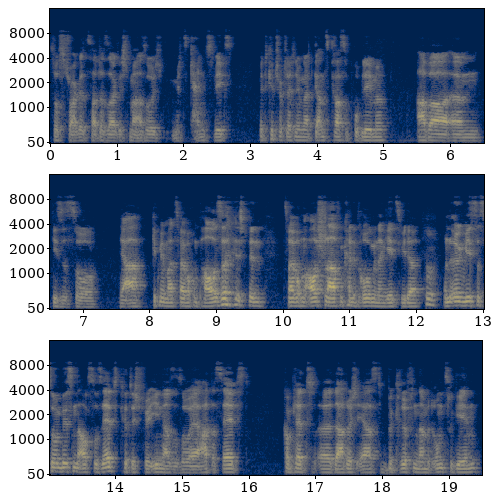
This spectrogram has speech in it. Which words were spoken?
so Struggles hatte, sage ich mal. Also ich möchte keineswegs mit Kitschverkleidung hat ganz krasse Probleme, aber ähm, dieses so, ja, gib mir mal zwei Wochen Pause, ich bin zwei Wochen ausschlafen, keine Drogen, dann geht's wieder. Hm. Und irgendwie ist das so ein bisschen auch so selbstkritisch für ihn, also so, er hat das selbst komplett äh, dadurch erst begriffen, damit umzugehen.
